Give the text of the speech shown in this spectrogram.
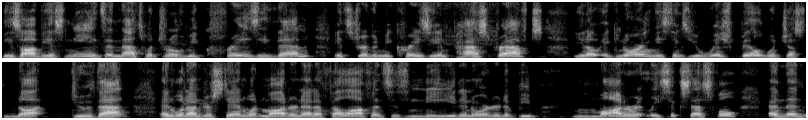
these obvious needs. And that's what drove me crazy then. It's driven me crazy in past drafts. You know, ignoring these things. You wish Bill would just not do that and would mm-hmm. understand what modern NFL offenses need in order to be moderately successful and then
